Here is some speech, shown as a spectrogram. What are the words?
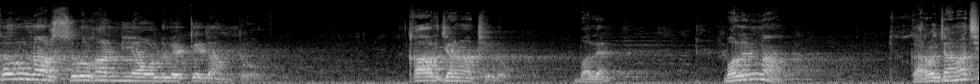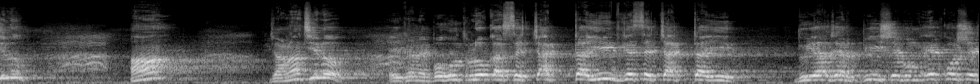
করুণার স্লোগান নিয়ে উঠবে, কে জানতো? কার জানা ছিল? বলেন। বলেন না। কারও জানা ছিল? জানা ছিল? এইখানে বহুত লোক আছে, চারটা ঈদ গেছে, চারটা ঈদ। দুই হাজার বিশ এবং একুশের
